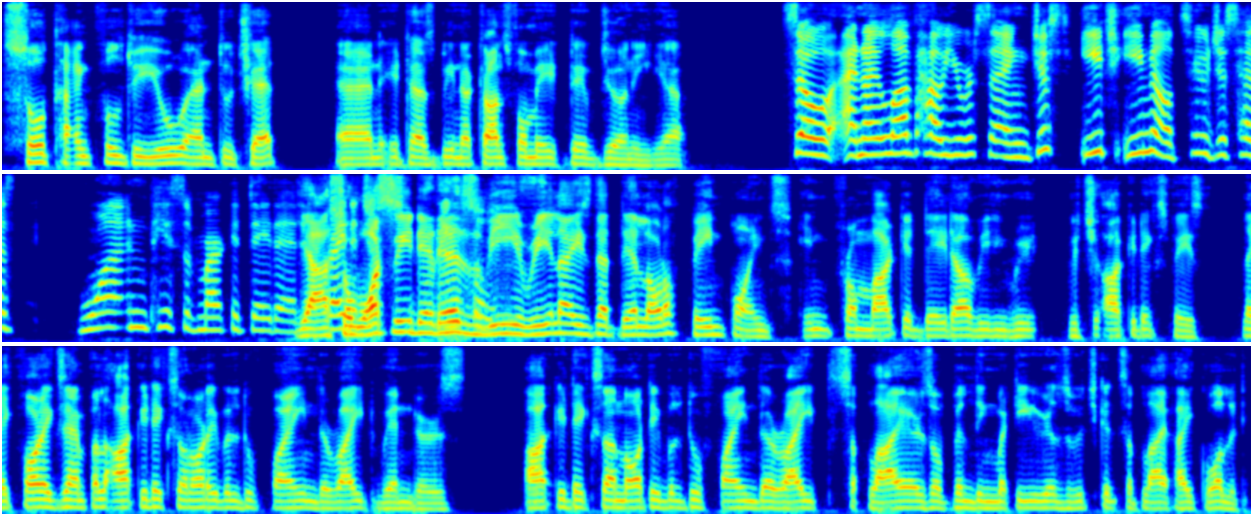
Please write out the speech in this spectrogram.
so thankful to you and to Chet. And it has been a transformative journey. Yeah. So, and I love how you were saying just each email too just has one piece of market data. In it, Yeah. right? So It what we did is we realized that there are a lot of pain points in from market data we, we which architects face. Like for example, architects are not able to find the right vendors. Uh, Architects are not able to find the right suppliers of building materials which can supply high quality.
